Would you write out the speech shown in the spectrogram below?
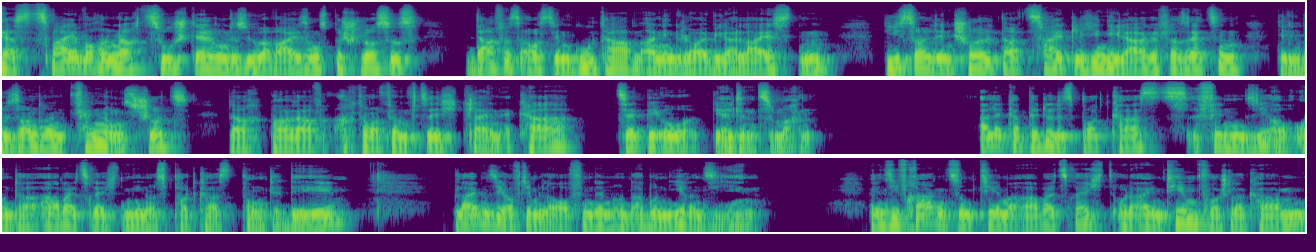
Erst zwei Wochen nach Zustellung des Überweisungsbeschlusses darf es aus dem Guthaben an den Gläubiger leisten. Dies soll den Schuldner zeitlich in die Lage versetzen, den besonderen Pfändungsschutz nach 850 k ZPO geltend zu machen. Alle Kapitel des Podcasts finden Sie auch unter arbeitsrecht-podcast.de. Bleiben Sie auf dem Laufenden und abonnieren Sie ihn. Wenn Sie Fragen zum Thema Arbeitsrecht oder einen Themenvorschlag haben,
